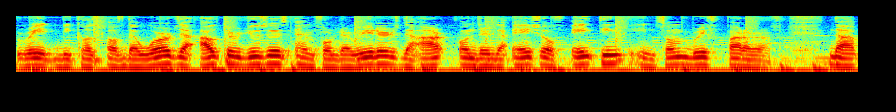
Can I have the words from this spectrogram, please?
read because of the words the author uses and for the readers that are under the age of 18 in some brief paragraph. The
